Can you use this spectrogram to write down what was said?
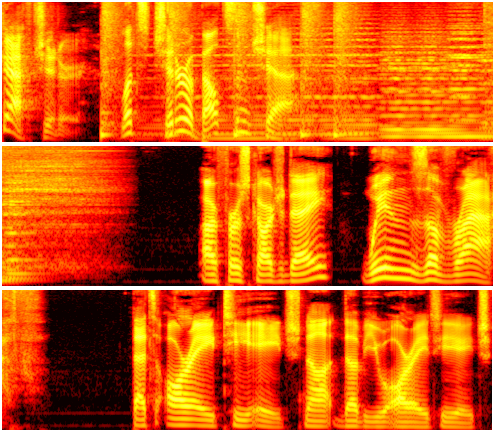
Chaff Chitter. Let's chitter about some chaff. Our first card today Winds of Rath. That's R A T H, not W R A T H.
